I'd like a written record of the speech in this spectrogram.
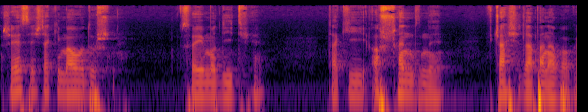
że jesteś taki małoduszny w swojej modlitwie, taki oszczędny w czasie dla Pana Boga,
